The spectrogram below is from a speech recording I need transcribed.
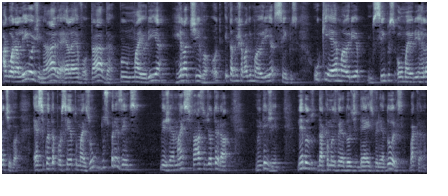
Agora, a lei ordinária, ela é votada por maioria relativa, e também chamada de maioria simples. O que é maioria simples ou maioria relativa? É 50% mais um dos presentes. Veja, é mais fácil de alterar. Não entendi. Lembra da Câmara dos Vereadores de 10 vereadores? Bacana.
